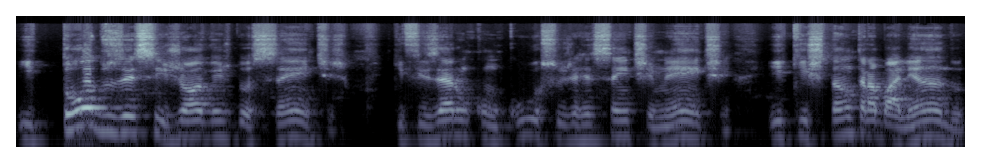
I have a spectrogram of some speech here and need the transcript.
e todos esses jovens docentes que fizeram concursos recentemente e que estão trabalhando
